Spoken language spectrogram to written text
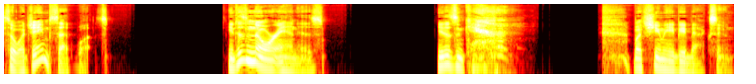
So what James said was, he doesn't know where Anne is. He doesn't care, but she may be back soon.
